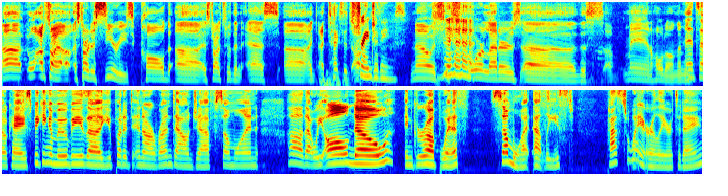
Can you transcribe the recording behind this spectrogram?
Uh, well, I'm sorry. I started a series called. Uh, it starts with an S. Uh, I, I texted. uh, Stranger Things. no, it's, it's four letters. Uh, this uh, man. Hold on. Let me. It's okay. Speaking of movies, uh, you put it in our rundown, Jeff. Someone uh, that we all know and grew up with, somewhat at least, passed away earlier today.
